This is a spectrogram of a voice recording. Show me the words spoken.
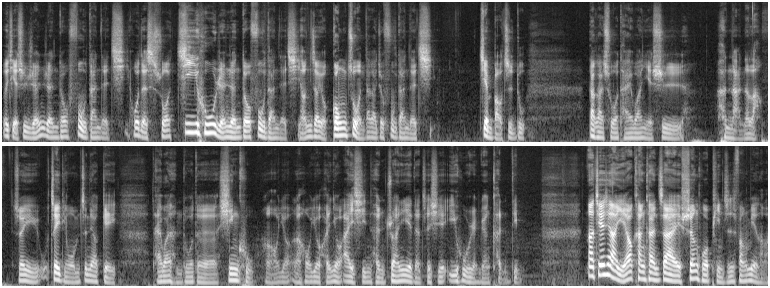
而且是人人都负担得起，或者是说几乎人人都负担得起啊，你只要有工作，你大概就负担得起健保制度。大概说台湾也是很难的啦，所以这一点我们真的要给台湾很多的辛苦，然后又然后又很有爱心、很专业的这些医护人员肯定。那接下来也要看看在生活品质方面哈，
